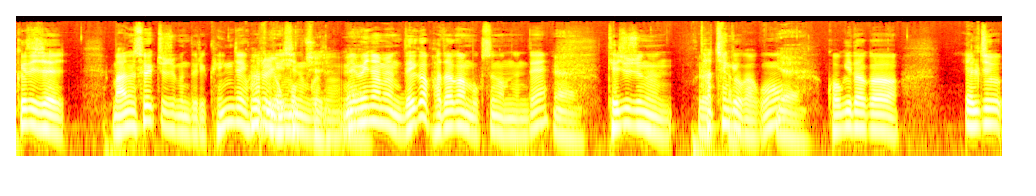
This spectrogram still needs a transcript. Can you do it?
그래서 이제 많은 소액주주분들이 굉장히 화를 내시는 거죠. 예. 왜냐하면 내가 받아간 몫은 없는데 예. 대주주는 그렇죠. 다 챙겨가고 예. 거기다가 LG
